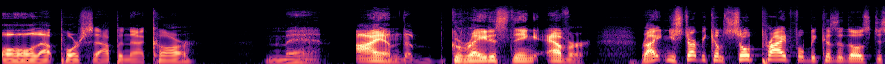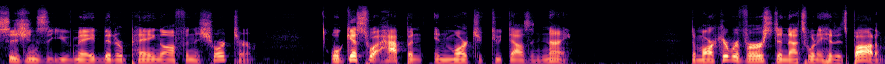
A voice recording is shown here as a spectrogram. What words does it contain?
Oh, that poor sap in that car, man, I am the greatest thing ever. Right? And you start become so prideful because of those decisions that you've made that are paying off in the short term. Well, guess what happened in March of 2009? The market reversed and that's when it hit its bottom.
